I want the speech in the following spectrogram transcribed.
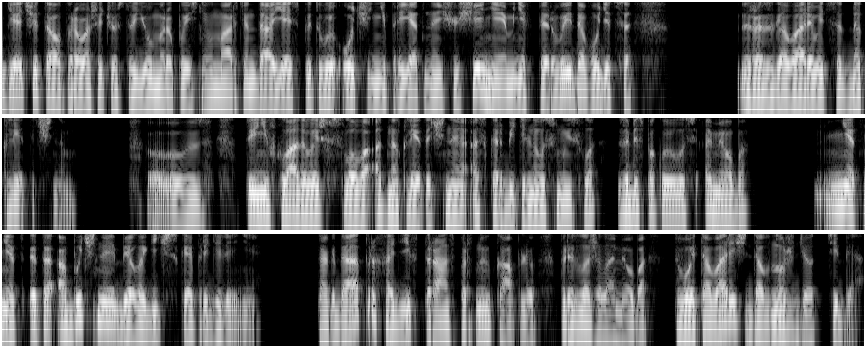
«Я читал про ваше чувство юмора», — пояснил Мартин. «Да, я испытываю очень неприятные ощущения. Мне впервые доводится разговаривать с одноклеточным». «Э, «Ты не вкладываешь в слово «одноклеточное» оскорбительного смысла?» — забеспокоилась Амеба. «Нет-нет, это обычное биологическое определение». «Тогда проходи в транспортную каплю», — предложила Амеба. «Твой товарищ давно ждет тебя».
